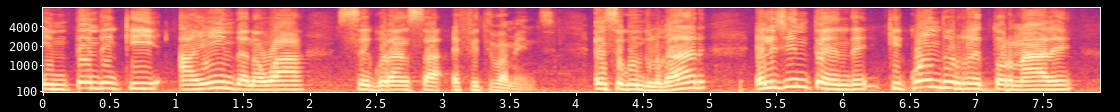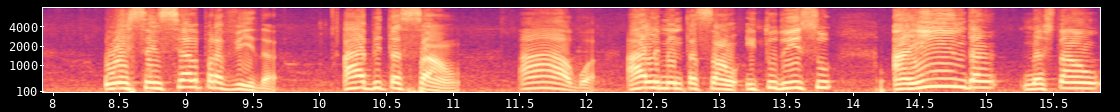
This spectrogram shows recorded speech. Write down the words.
entendem que ainda não há segurança efetivamente. Em segundo lugar, eles entendem que quando retornarem, o essencial para a vida, a habitação, a água, a alimentação e tudo isso ainda não estão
